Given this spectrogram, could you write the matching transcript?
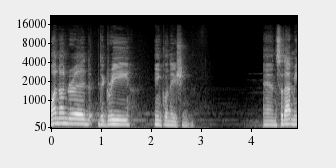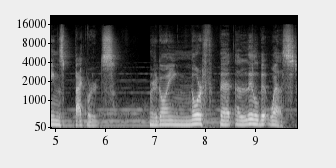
100 degree inclination. And so that means backwards. We're going north, but a little bit west.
